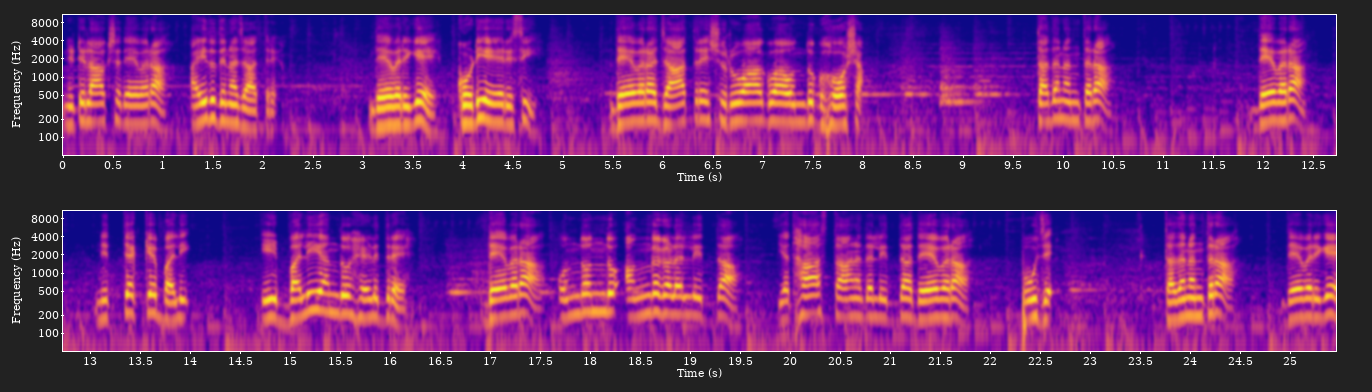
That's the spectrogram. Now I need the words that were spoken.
ನಿಟಿಲಾಕ್ಷ ದೇವರ ಐದು ದಿನ ಜಾತ್ರೆ. ದೇವರಿಗೆ ಕೊಡಿ ಏರಿಸಿ ದೇವರ ಜಾತ್ರೆ ಶುರುವಾಗುವ ಒಂದು ಘೋಷ. ತದನಂತರ ದೇವರ ನಿತ್ಯಕ್ಕೆ ಬಲಿ. ಈ ಬಲಿ ಎಂದು ಹೇಳಿದರೆ ದೇವರ ಒಂದೊಂದು ಅಂಗಗಳಲ್ಲಿದ್ದ ಯಥಾಸ್ಥಾನದಲ್ಲಿದ್ದ ದೇವರ ಪೂಜೆ. ತದನಂತರ ದೇವರಿಗೆ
